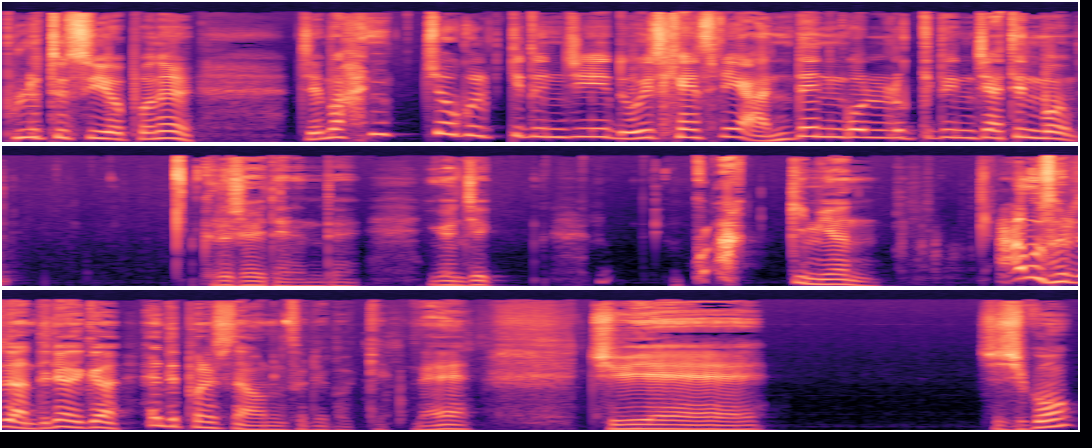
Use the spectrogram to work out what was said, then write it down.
블루투스 이어폰을 이제 뭐 한쪽을 끼든지 noise canceling 안된 걸로 끼든지 하여튼 뭐 그러셔야 되는데 이건 이제 꽉 끼면 아무 소리도 안 들려. 그러니까 핸드폰에서 나오는 소리밖에. 네. 주의해 주시고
